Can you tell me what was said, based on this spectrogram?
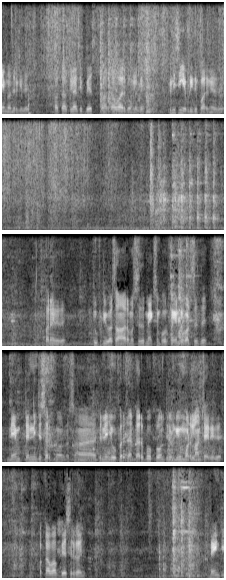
நேமில் வந்திருக்குது. பக்கா கிளாரிட்டி பேஸ் பக்காவாக இருக்குது உங்களுக்கு. ஃபினிஷிங் எப்படி இது பாருங்கள் இது. பாருங்கள் இது. டூ ஃபிஃப்டி வாட்ஸ் ஆரம்பிச்சது. Maximum power five hundred watts இது. நேம் டென் இன்ச்சு சர்போ டென் இன்ச் ஊஃபர் டர்போ ப்ரோன்னு சொல்லி நியூ மாடல் லான்ச் ஆயிருது. பக்காவாக பேஸ் இருக்கு. நைன்டி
